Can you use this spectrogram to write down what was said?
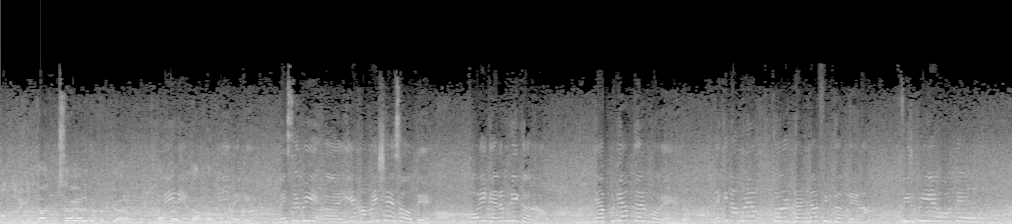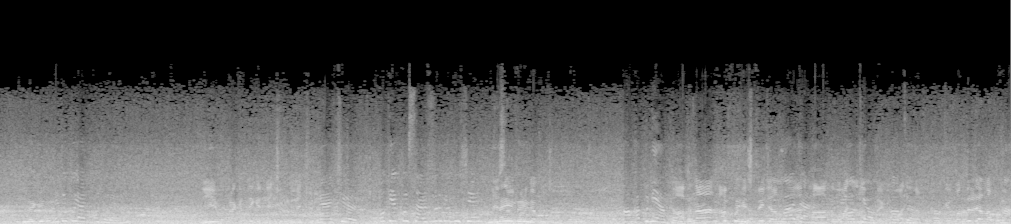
मानता नहीं ਦਾ ਗੁੱਸਾ ਕਰੇ ਤਾਂ ਫਿਰ ਕੀ ਹੋਇਆ नहीं नहीं ਡਾਬਾ नहीं देखेगा वैसे भी ये हमेशा ऐसा होते हैं कोई गर्म नहीं कर रहा ये अपने आप गर्म हो रहे हैं लेकिन हमें थोड़ा डंडा फील करते हैं ना फिर भी ये होते हैं ये तो कोई अद्भुत है ना ये प्राकृतिक है नेचुरल नेचुरल नेचुरल ओके कुछ सल्फ़र का कुछ है नहीं सल्फ़र का कुछ नहीं अपने आप अपना आपको हिस्ट्री जानना है हाँ तो वहाँ जाना पड़ेगा वहाँ जाना पड़ेगा मंदिर जाना पड़ेगा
